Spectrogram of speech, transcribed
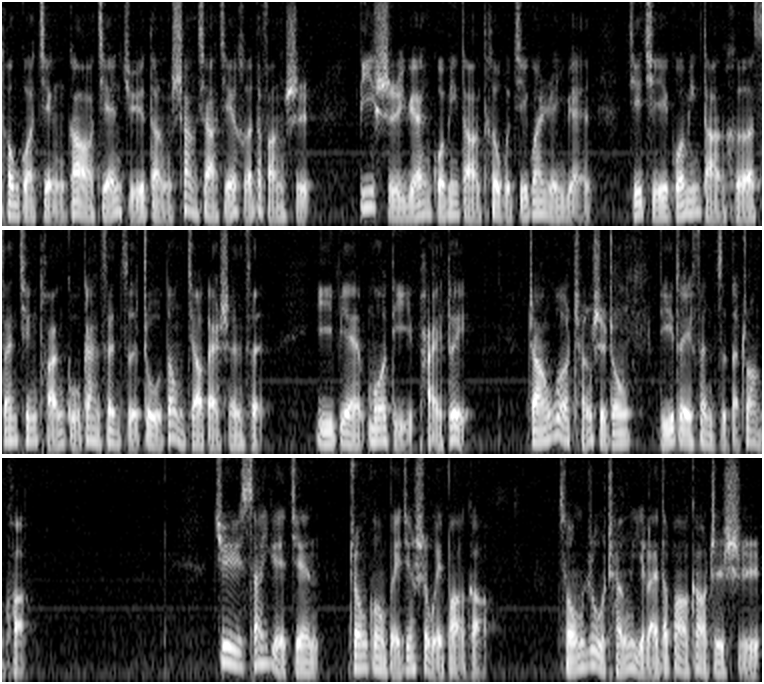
通过警告、检举等上下结合的方式，逼使原国民党特务机关人员及其国民党和三青团骨干分子主动交代身份，以便摸底排队，掌握城市中敌对分子的状况。据三月间中共北京市委报告，从入城以来的报告之时。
